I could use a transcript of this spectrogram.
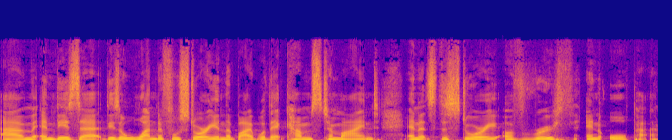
Um, and there's a there's a wonderful story in the Bible that comes to mind, and it's the story of Ruth and Orpah.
